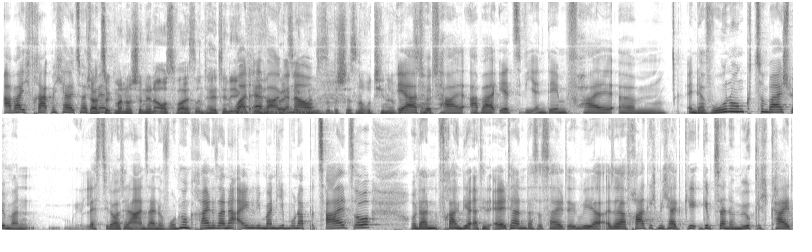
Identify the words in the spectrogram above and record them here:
aber ich frage mich halt zum Mhm. Da Beispiel. zückt man nur schon den Ausweis und hält den irgendwie Whatever, hin, weil genau. irgendwann diese beschissene Routine wird. Ja, so. total. Aber jetzt wie in dem Fall ähm, in der Wohnung zum Beispiel, man lässt die Leute da in seine Wohnung rein, seine eigene, die man jeden Monat bezahlt, so. Und dann fragen die halt nach den Eltern, das ist halt irgendwie, also da frage ich mich halt, gibt es da eine Möglichkeit,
